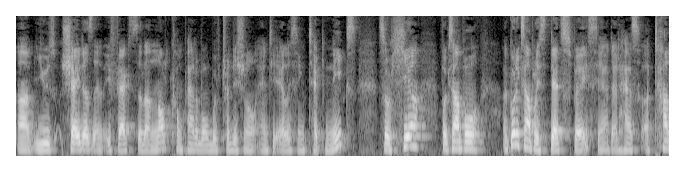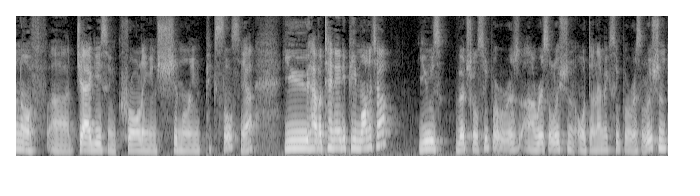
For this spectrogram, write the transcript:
um, use shaders and effects that are not compatible with traditional anti-aliasing techniques. So here, for example, a good example is Dead Space, yeah, that has a ton of uh, jaggies and crawling and shimmering pixels, yeah. You have a 1080p monitor, use virtual super res uh, resolution or dynamic super resolution,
